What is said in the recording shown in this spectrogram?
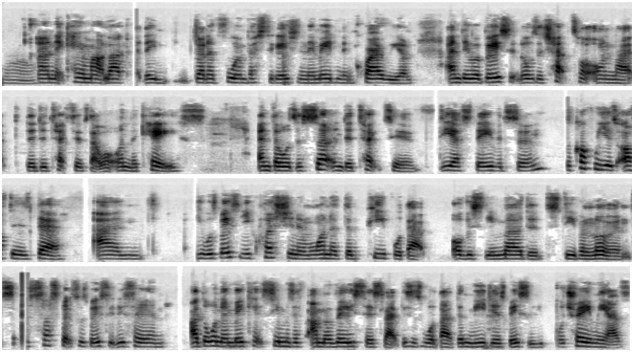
Wow. and it came out like they done a full investigation they made an inquiry on and they were basically there was a chapter on like the detectives that were on the case and there was a certain detective ds davidson a couple years after his death and he was basically questioning one of the people that obviously murdered stephen lawrence the suspect was basically saying I don't want to make it seem as if I'm a racist. Like this is what like the media is basically portraying me as.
